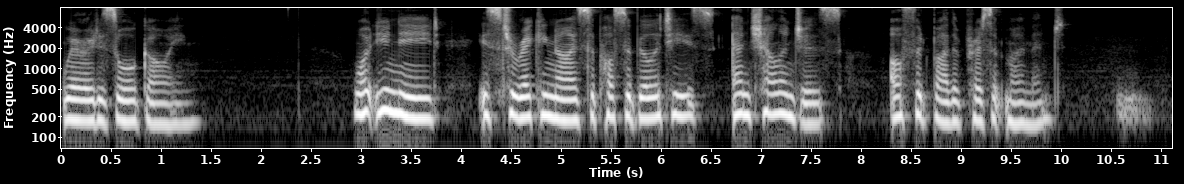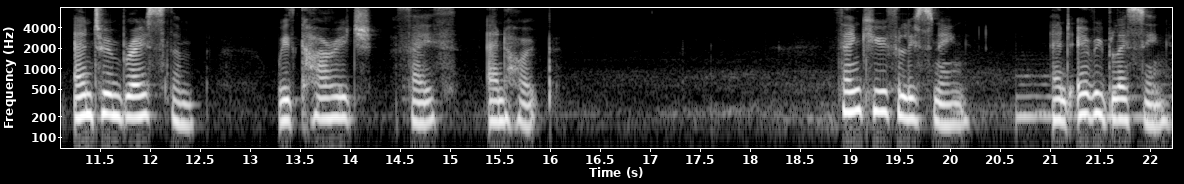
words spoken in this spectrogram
where it is all going. What you need is to recognize the possibilities and challenges offered by the present moment and to embrace them with courage, faith, and hope. Thank you for listening and every blessing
